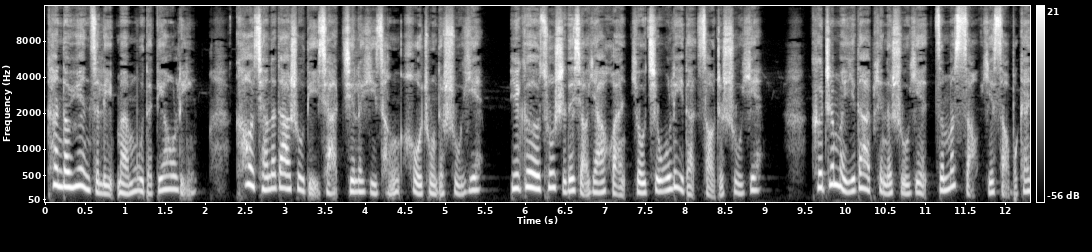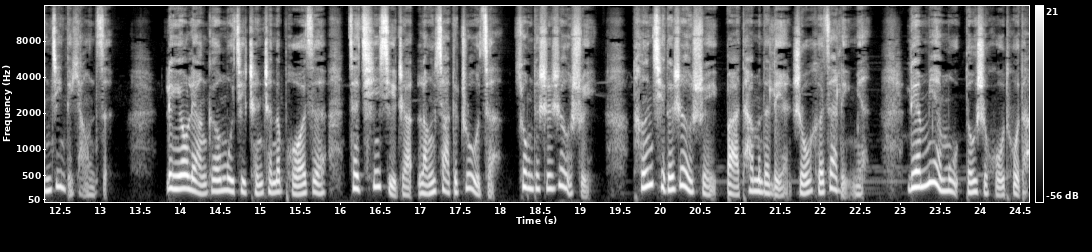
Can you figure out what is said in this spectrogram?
看到院子里满目的凋零，靠墙的大树底下积了一层厚重的树叶。一个粗实的小丫鬟有气无力地扫着树叶，可这么一大片的树叶，怎么扫也扫不干净的样子。另有两个暮气沉沉的婆子在清洗着廊下的柱子，用的是热水，腾起的热水把他们的脸揉合在里面，连面目都是糊涂的。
